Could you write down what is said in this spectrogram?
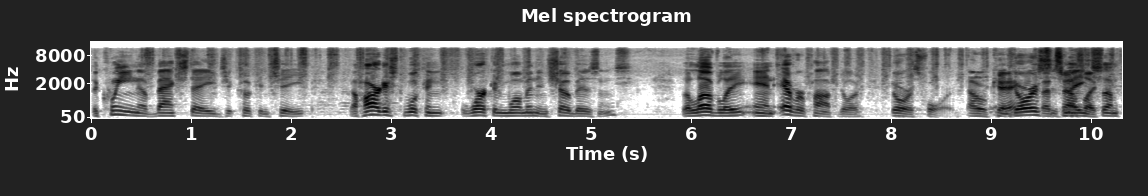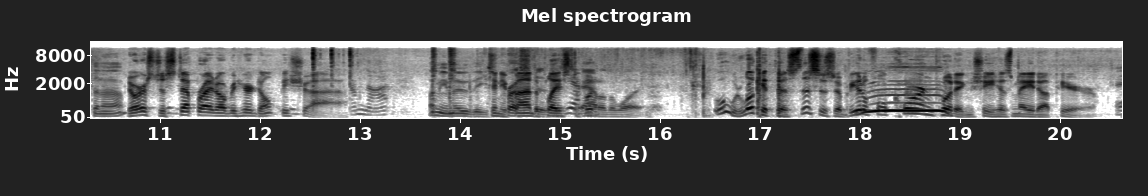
the queen of backstage at Cooking Cheap, the hardest working, working woman in show business, the lovely and ever popular Doris Ford. Okay. And Doris that has sounds made like- something up. Doris, just step right over here. Don't be shy. I'm not. Let me move these Can you find a place crustables to put out of the way. Ooh, look at this. This is a beautiful corn pudding she has made up here. Uh,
